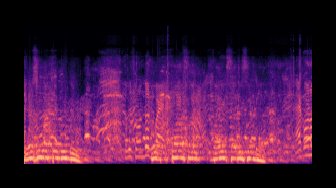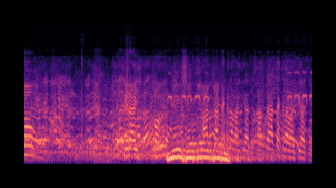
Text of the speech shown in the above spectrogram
ইয়াসিন আক্তার মন্ডল খুবই সুন্দর পয়েন্ট বাইক সার্ভিস সেন্টার এখনও প্রায় নিউ সরকারের সাতটা আটটা কাজে খেলা বাকি আছে সাতটা আটটা খেলা বাকি আছে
